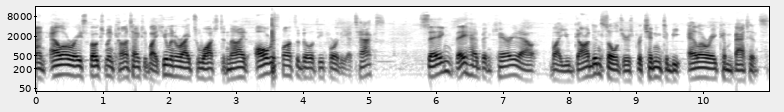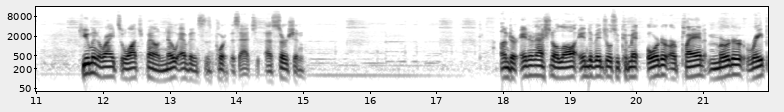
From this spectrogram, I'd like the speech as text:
An LRA spokesman contacted by Human Rights Watch denied all responsibility for the attacks, saying they had been carried out by Ugandan soldiers pretending to be LRA combatants. Human Rights Watch found no evidence to support this assertion. Under international law, individuals who commit order or plan murder, rape,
